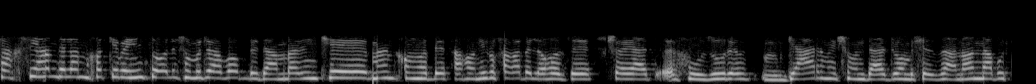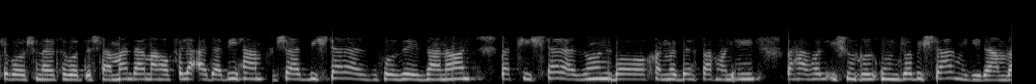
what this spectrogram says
شخصی هم دلم می‌خواد که به این سوال شما جواب بدم. برای اینکه من خانم بفهانی رو فقط به لحاظ شاید حضور گرمشون در جنبش زنان نبود که باشون ارتباط داشتم. من در محافل ادبی هم شاید بیشتر از حوزه زنان و پیشتر از اون با خانم بهبهانی به هر حال ایشون رو اونجا بیشتر می‌دیدم و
